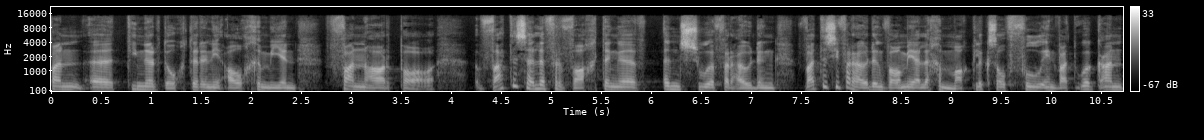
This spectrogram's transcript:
van 'n tienerdogter in die algemeen van haar pa wat is hulle verwagtinge in so 'n verhouding? Wat is die verhouding waarmee hulle gemaklik sal voel en wat ook aan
